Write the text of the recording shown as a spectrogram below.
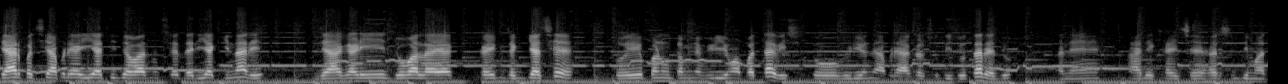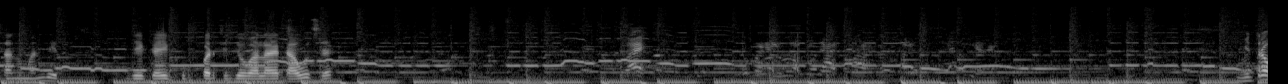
ત્યાર પછી આપણે અહીંયાથી જવાનું છે દરિયા કિનારે. જ્યાં આગળ જોવાલાયક કંઈક જગ્યા છે, તો એ પણ હું તમને વિડીયોમાં બતાવીશ. તો વિડીયોને આપણે આગળ સુધી જોતા રહેજો. અને આ દેખાય છે હરસિદ્ધિ માતાનું મંદિર. જે કંઈક ઉપરથી જોવાલાયક આવું છે. મિત્રો,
